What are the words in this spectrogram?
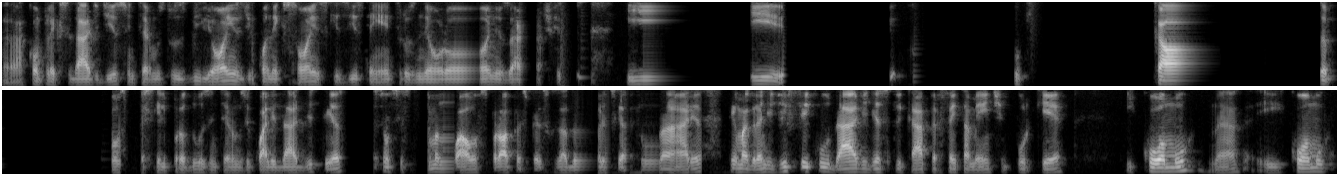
a complexidade disso em termos dos bilhões de conexões que existem entre os neurônios artificiais e, e o que causa que ele produz em termos de qualidade de texto é um sistema no qual os próprios pesquisadores que atuam na área têm uma grande dificuldade de explicar perfeitamente por quê e como, né, e como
